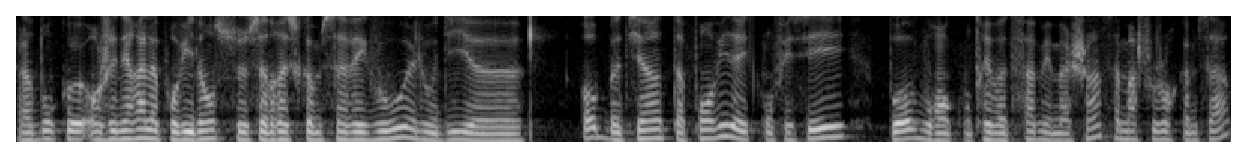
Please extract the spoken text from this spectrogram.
Alors donc, en général, la Providence s'adresse comme ça avec vous? Elle vous dit oh bah tiens, t'as pas envie d'aller te confesser, pauvre, vous rencontrez votre femme et machin, ça marche toujours comme ça?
